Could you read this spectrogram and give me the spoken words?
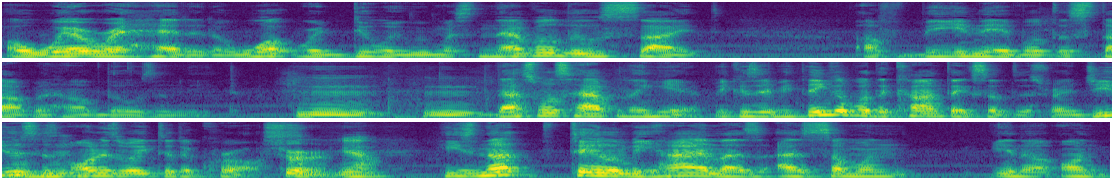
or where we're headed, or what we're doing, we must never lose sight of being able to stop and help those in need. Mm. Mm. That's what's happening here. Because if you think about the context of this, right, Jesus is Mhm. on his way to the cross. Sure, yeah. He's not tailing behind as as someone, you know, on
